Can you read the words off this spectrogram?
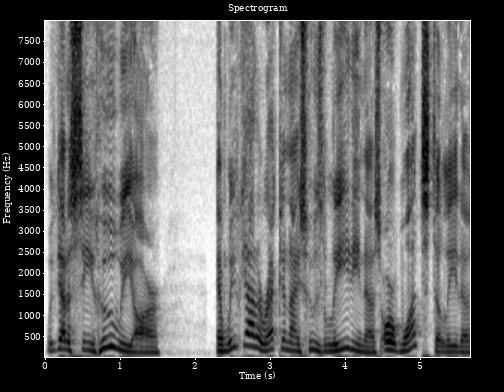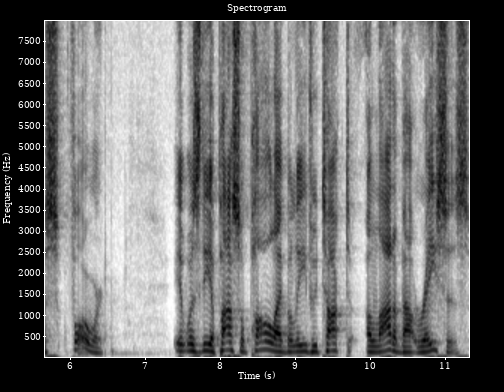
We've got to see who we are, and we've got to recognize who's leading us or wants to lead us forward. It was the Apostle Paul, I believe, who talked a lot about races,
